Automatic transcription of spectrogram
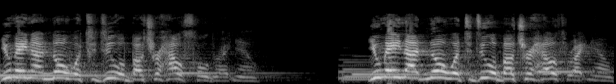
You may not know what to do about your household right now. You may not know what to do about your health right now.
